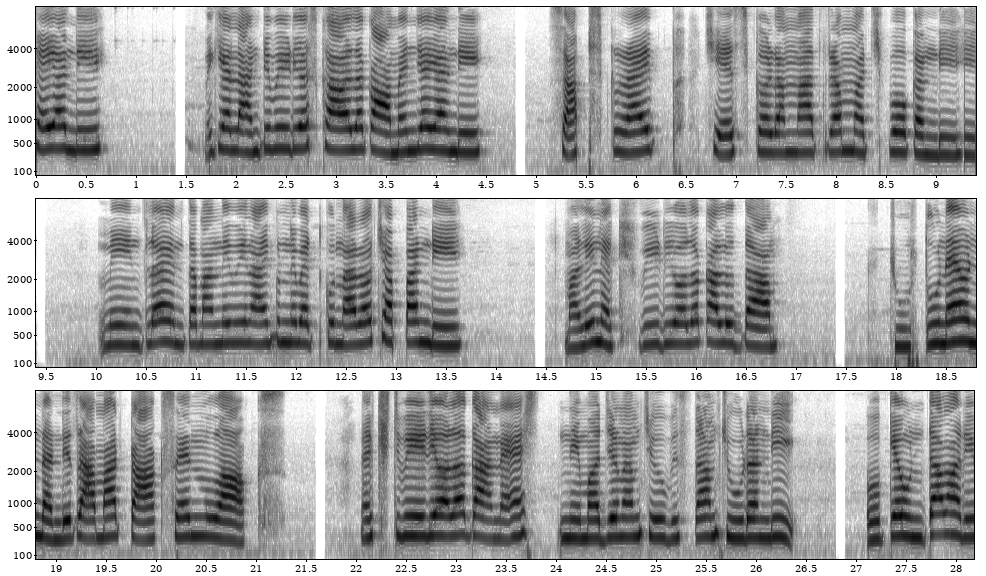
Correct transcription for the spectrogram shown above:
చేయండి. మీకు ఎలాంటి వీడియోస్ కావాలో కామెంట్ చేయండి. సబ్స్క్రైబ్ చేసుకోవడం మాత్రం మర్చిపోకండి. మీ ఇంట్లో ఎంతమంది వినాయకుడిని పెట్టుకున్నారో చెప్పండి. మళ్ళీ నెక్స్ట్ వీడియోలో కలుద్దాం. చూస్తూనే ఉండండి Rama talks and walks. Next వీడియోలో గణేష్ నిమజ్జనం చూపిస్తాం చూడండి. ఓకే ఉంటా మరి.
